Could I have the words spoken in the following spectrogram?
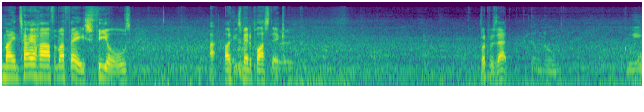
my entire half of my face feels uh, like it's made of plastic. What was that? Don't know. Go eat.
